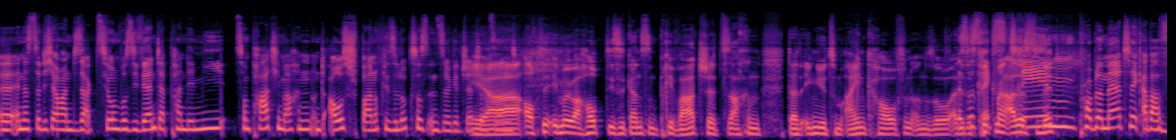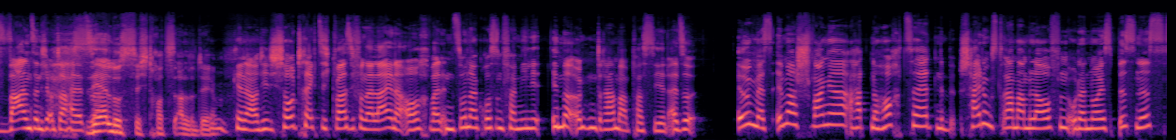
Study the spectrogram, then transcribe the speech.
Äh, erinnerst du dich auch an diese Aktion, wo sie während der Pandemie zum Party machen und aussparen auf diese Luxusinsel gejettet ja, sind? auch die, immer überhaupt diese ganzen Privatjet-Sachen, da irgendwie zum Einkaufen und so. Also es das kriegt man alles mit. problematic, aber wahnsinnig unterhaltsam. Sehr lustig trotz alledem. Genau, die Show trägt sich quasi von alleine auch, weil in so einer großen Familie immer irgendein Drama passiert. Also irgendwer ist immer schwanger, hat eine Hochzeit, eine Scheidungsdrama am Laufen oder neues Business.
